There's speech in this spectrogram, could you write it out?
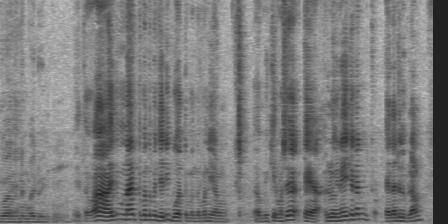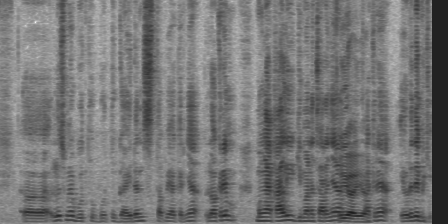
Gua doing, learning by doing. Mm. Gitu. Ah, itu menarik teman-teman. Jadi buat teman-teman yang eh, mikir maksudnya kayak lu ini aja kan kayak tadi lu bilang eh, lu sebenarnya butuh butuh guidance tapi akhirnya lu akhirnya mengakali gimana caranya Iya, iya. akhirnya ya udah deh bikin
